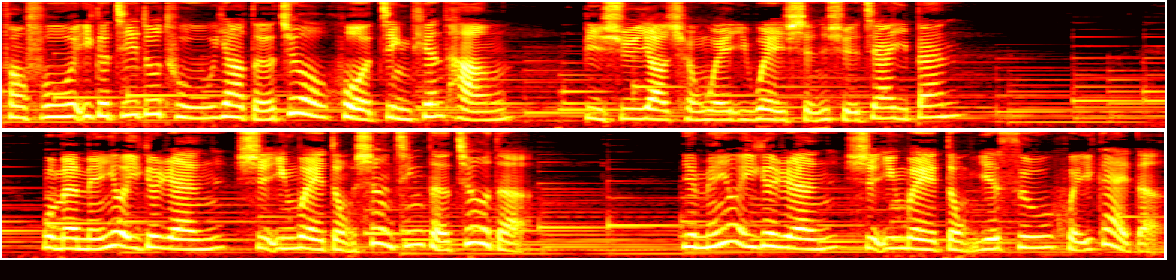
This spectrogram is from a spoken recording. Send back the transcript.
仿佛一个基督徒要得救或进天堂，必须要成为一位神学家一般。我们没有一个人是因为懂圣经得救的，也没有一个人是因为懂耶稣悔改的。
